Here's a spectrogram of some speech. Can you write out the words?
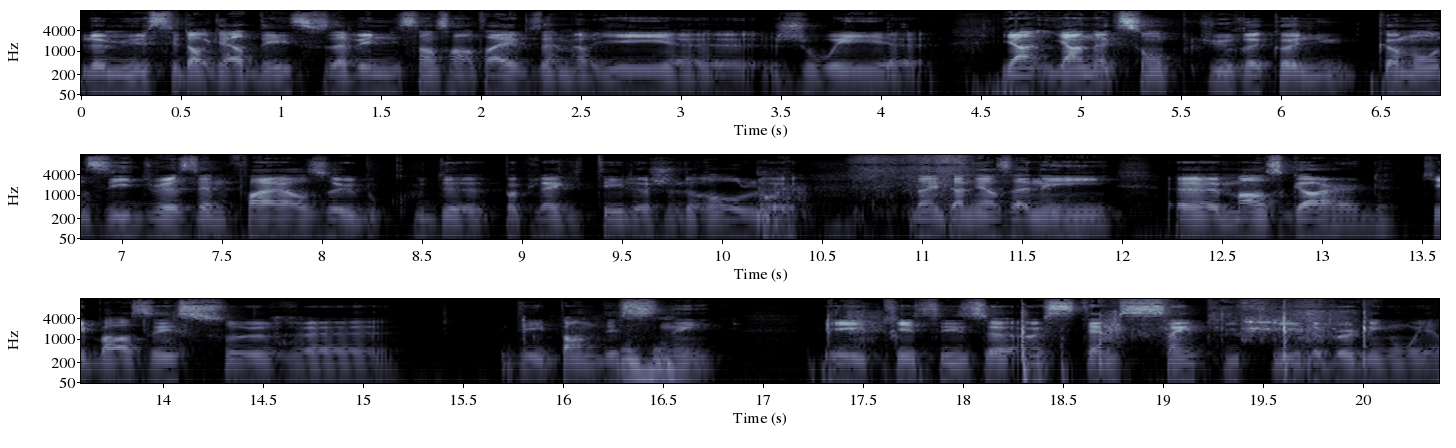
le mieux, c'est de regarder. Si vous avez une licence en tête, vous aimeriez euh, jouer. Il y, en, il y en a qui sont plus reconnus. Comme on dit, Dresden Files a eu beaucoup de popularité, le jeu de rôle, euh, dans les dernières années. Euh, Mouse Guard, qui est basé sur euh, des bandes dessinées et qui utilise euh, un système simplifié de Burning Wheel.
